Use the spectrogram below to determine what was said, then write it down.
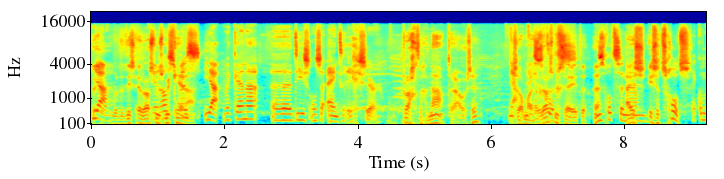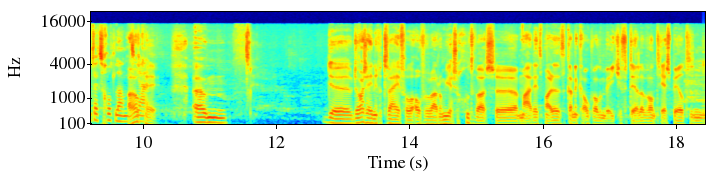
Ja. Eh, Want het is Erasmus, McKenna. Ja, McKenna, eh, die is onze eindregisseur. Prachtige naam trouwens, hè? Ja, zal maar hij is Erasmus Schots. heten. Hè? Schotse Hij is, naam. is het Schots? Hij komt uit Schotland, Oké. ja. Ehm, de, er was enige twijfel over waarom jij zo goed was, eh, Marit. Maar dat kan ik ook wel een beetje vertellen. Want jij speelt een,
